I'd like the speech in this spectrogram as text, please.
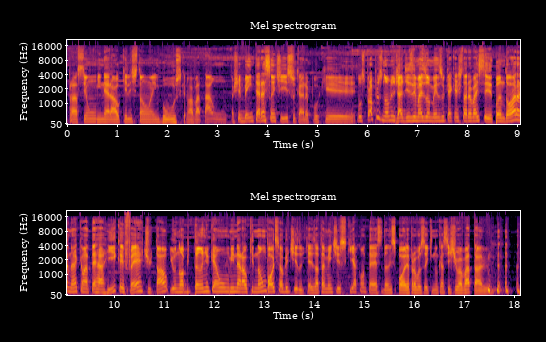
para ser um mineral que eles estão em busca no Avatar 1. Achei bem interessante isso, cara, porque os próprios nomes já dizem mais ou menos o que, é que a história vai ser. Pandora, né, que é uma terra rica e fértil e tal, e o Nobtânio, que é um mineral que não pode ser obtido, que é exatamente isso que acontece, dando spoiler para você que nunca assistiu Avatar, viu?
